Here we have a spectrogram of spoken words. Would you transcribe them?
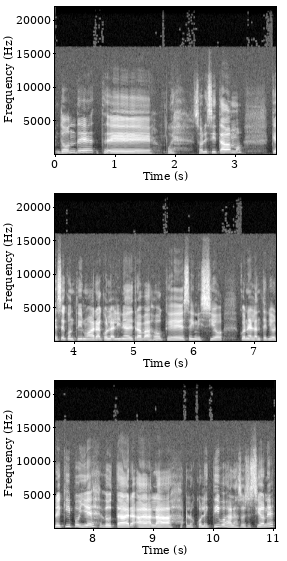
donde eh, pues solicitábamos que se continuara con la línea de trabajo que se inició con el anterior equipo y es dotar a, los colectivos, a las asociaciones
